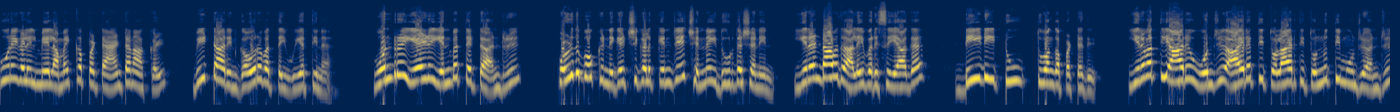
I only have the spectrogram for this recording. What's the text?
கூரைகளில் மேல் அமைக்கப்பட்ட ஆண்டனாக்கள் வீட்டாரின் கௌரவத்தை உயர்த்தின. ஒன்று ஏழு எண்பத்தெட்டு அன்று பொழுதுபோக்கு நிகழ்ச்சிகளுக்கென்றே சென்னை தூர்தர்ஷனின் இரண்டாவது அலைவரிசையாக டிடி டூ துவங்கப்பட்டது. இருபத்தி ஆறு ஒன்று ஆயிரத்தி தொள்ளாயிரத்தி தொண்ணூற்றி மூன்று அன்று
